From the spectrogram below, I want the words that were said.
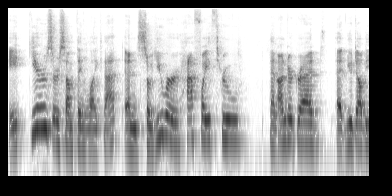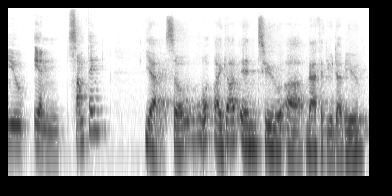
eight years or something like that. And so you were halfway through an undergrad at UW in something? Yeah, so I got into uh, math at UW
